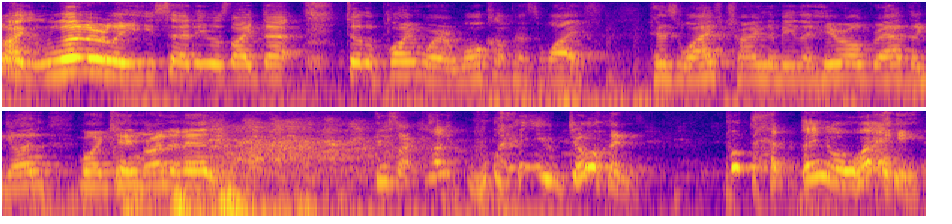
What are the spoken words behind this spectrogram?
like literally, he said he was like that to the point where it woke up his wife. His wife, trying to be the hero, grabbed the gun. Boy came running in. He's like, what, what are you doing? Put that thing away.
